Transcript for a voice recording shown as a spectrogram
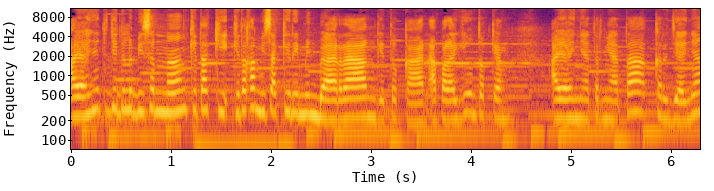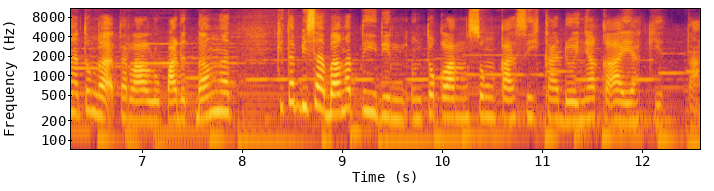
ayahnya tuh jadi lebih seneng kita ki- kita kan bisa kirimin barang gitu kan apalagi untuk yang ayahnya ternyata kerjanya tuh nggak terlalu padat banget kita bisa banget nih din untuk langsung kasih kadonya ke ayah kita.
